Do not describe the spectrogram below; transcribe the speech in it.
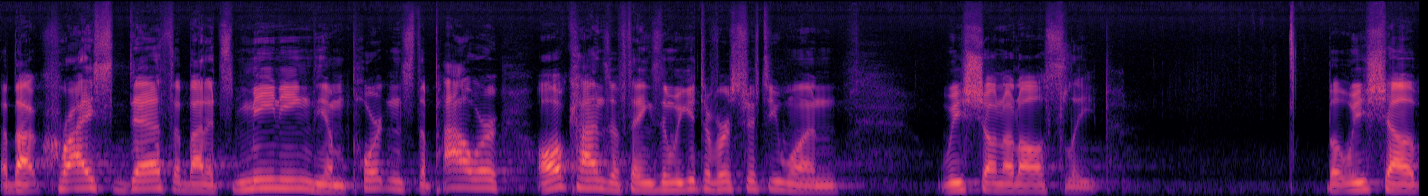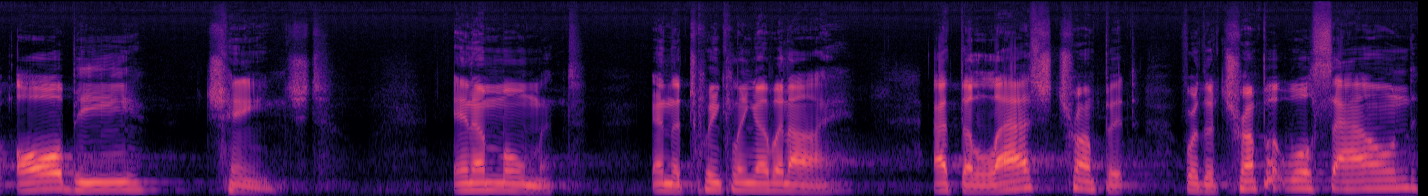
about Christ's death, about its meaning, the importance, the power, all kinds of things. Then we get to verse 51 we shall not all sleep but we shall all be changed in a moment, in the twinkling of an eye. At the last trumpet, for the trumpet will sound,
